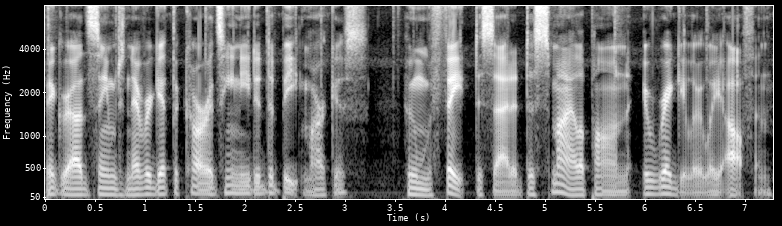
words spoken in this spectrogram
Big Rod seemed to never get the cards he needed to beat Marcus, whom fate decided to smile upon irregularly often.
